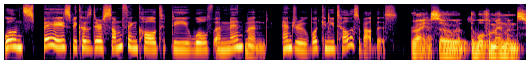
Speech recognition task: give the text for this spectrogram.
Well, in space, because there's something called the Wolf Amendment. Andrew, what can you tell us about this? Right. So the Wolf Amendment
